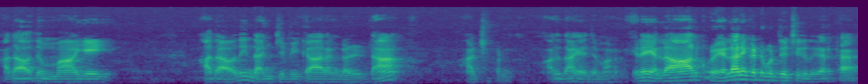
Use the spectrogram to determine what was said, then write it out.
அதாவது மாயை அதாவது இந்த அஞ்சு விகாரங்கள் தான் ஆட்சி பண்ணுது அதுதான் எஜமானன். ஏன்னா எல்லாருக்கும் எல்லாரையும் கட்டுப்படுத்தி வச்சுக்குது கரெக்டாக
